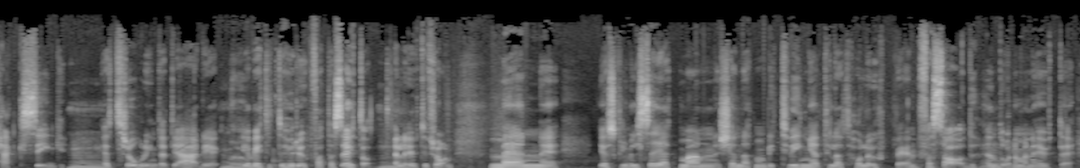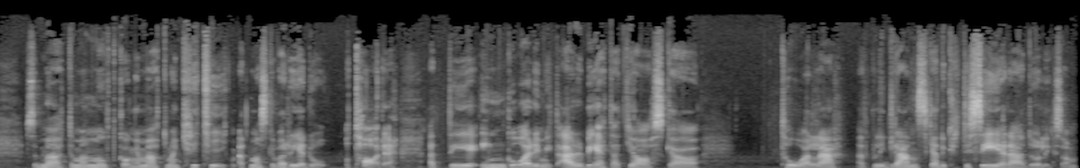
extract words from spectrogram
kaxig. Mm. Jag tror inte att jag är det. Nej. Jag vet inte hur det uppfattas utåt mm. eller utifrån. Men jag skulle väl säga att man känner att man blir tvingad till att hålla uppe en fasad mm. ändå när man är ute. Så möter man motgångar, möter man kritik, att man ska vara redo att ta det. Att det ingår i mitt arbete att jag ska tåla att bli granskad och kritiserad och liksom.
